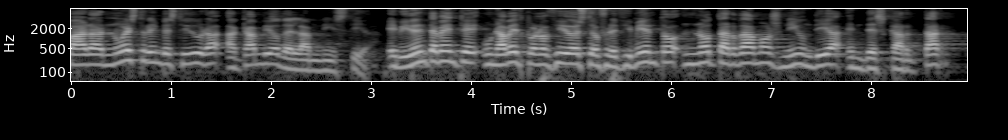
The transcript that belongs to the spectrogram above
para nuestra investidura a cambio de la amnistía. Evidentemente, una vez conocido este ofrecimiento, no tardamos ni un día en descartar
